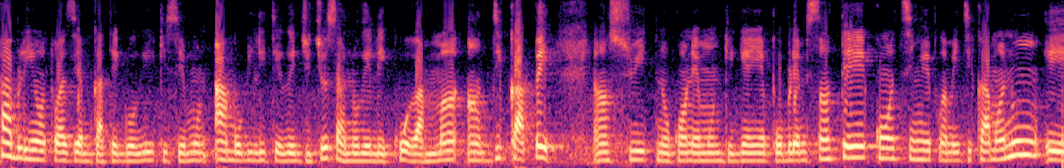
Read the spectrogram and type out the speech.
pa bliyon toazyem kategori ki se moun a mobilite redutyo sa nou rele kouraman handikapè. Answit nou konen moun ki genyen problem sante, kontinye pran medikaman nou, e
